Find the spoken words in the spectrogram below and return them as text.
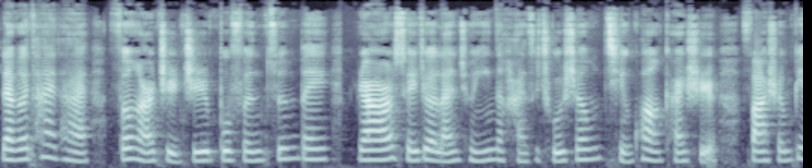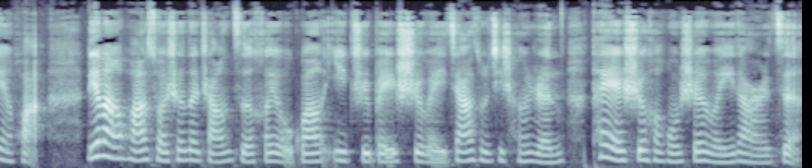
两个太太分而。只知不分尊卑。然而，随着蓝琼英的孩子出生，情况开始发生变化。李婉华所生的长子何有光一直被视为家族继承人，他也是何鸿燊唯一的儿子。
